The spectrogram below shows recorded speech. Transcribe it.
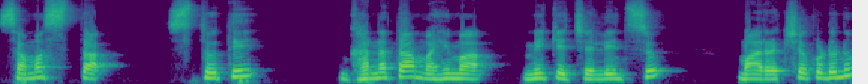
సమస్త స్థుతి ఘనత మహిమ మీకే చెల్లించు. మా రక్షకుడును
